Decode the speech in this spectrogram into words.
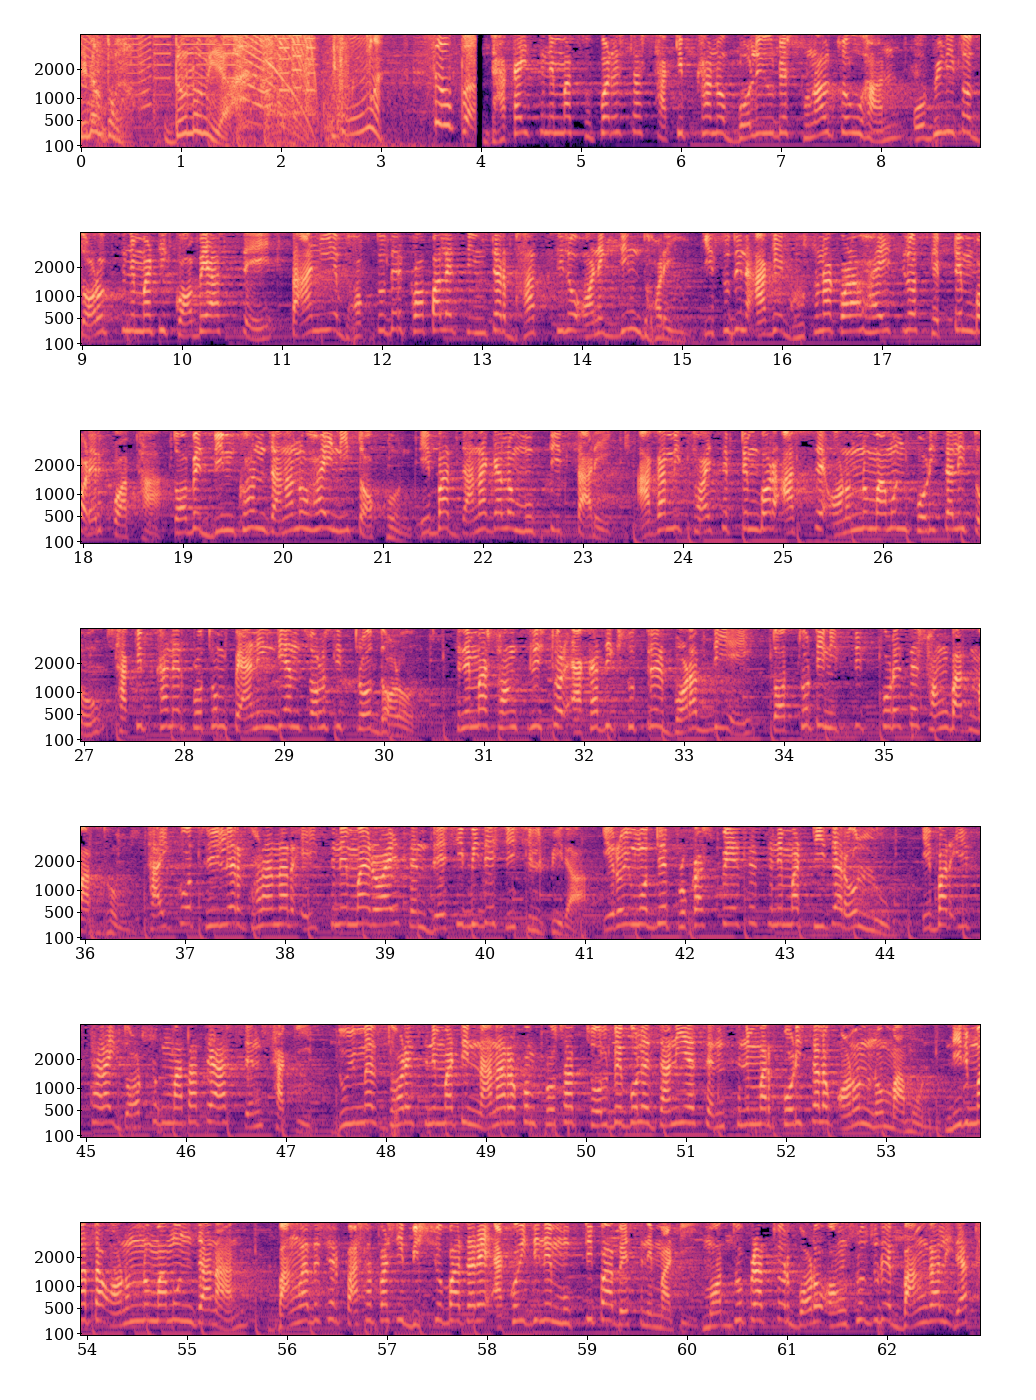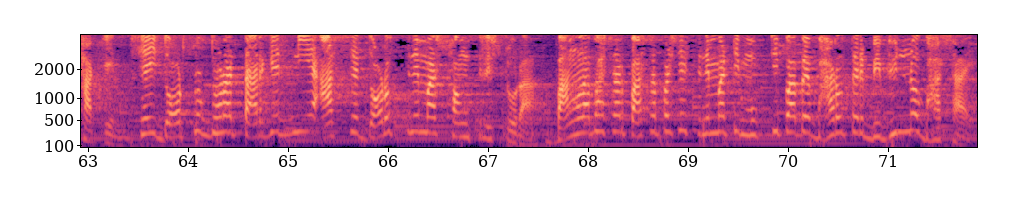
Tinang tong Dolomia. Super ঢাকাই cinema superstar Shakib Khan ও বলিউডের সোনাল চৌহান অভিনীত দরদ সিনেমাটি কবে আসছে তা নিয়ে ভক্তদের কপালে চিন্তার ভাত ছিল অনেক দিন ধরেই। কিছুদিন আগে ঘোষণা করা হয়েছিল সেপ্টেম্বরের কথা, তবে দিনক্ষণ জানানো হয়নি তখন। এবার জানা গেল মুক্তির তারিখ। আগামী ছয় সেপ্টেম্বর আসছে অনন্য মামুন পরিচালিত শাকিব খানের প্রথম প্যান ইন্ডিয়ান চলচ্চিত্র দরদ। সিনেমা সংশ্লিষ্ট একাধিক সূত্রের বরাত দিয়ে তথ্যটি নিশ্চিত করেছে সংবাদ মাধ্যম। সাইকো থ্রিলার ঘরানার এই সিনেমায় রয়েছেন দেশি বিদেশি শিল্পীরা। এরই মধ্যে প্রকাশ পেয়েছে সিনেমার টিজার ও লুক এবার ঈদ ছাড়াই দর্শক মাথাতে আসছেন সাকিব। দুই মাস ধরে সিনেমাটির নানা রকম প্রচার চলবে বলে জানিয়েছেন সিনেমার পরিচালক অনন্য মামুন। নির্মাতা অনন্য মামুন জানান বাংলাদেশের পাশাপাশি বিশ্ববাজারে একই দিনে মুক্তি পাবে সিনেমাটি। মধ্যপ্রাচ্যর বড় অংশ জুড়ে বাঙালিরা থাকেন। সেই দর্শক ধরার টার্গেট নিয়ে আসছে দরদ সিনেমার সংশ্লিষ্টরা। বাংলা ভাষার পাশাপাশি সিনেমাটি মুক্তি পাবে ভারতের বিভিন্ন ভাষায়।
